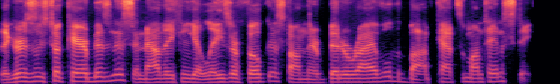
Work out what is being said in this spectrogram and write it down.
The Grizzlies took care of business, and now they can get laser focused on their bitter rival, the Bobcats of Montana State.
